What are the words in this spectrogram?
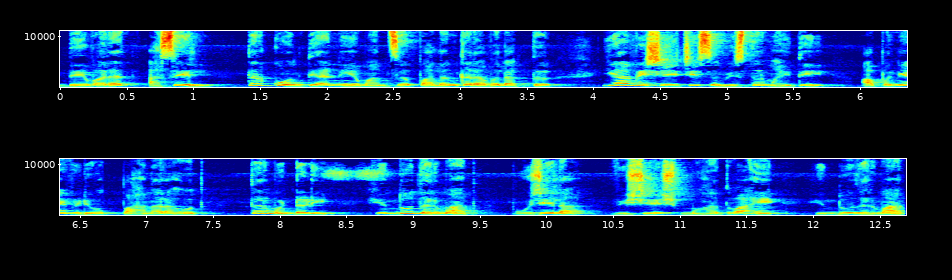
देवाऱ्यात असेल तर कोणत्या नियमांचं पालन करावं लागतं? याविषयीची सविस्तर माहिती आपण या व्हिडिओत पाहणार आहोत. तर मंडळी हिंदू धर्मात पूजेला विशेष महत्त्व आहे. हिंदू धर्मात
